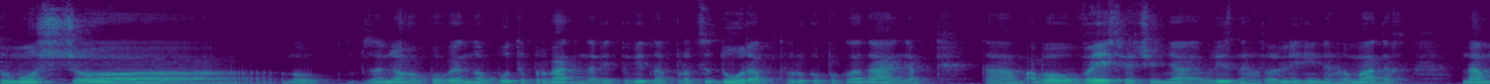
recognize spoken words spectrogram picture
тому що ну, за нього повинна бути проведена відповідна процедура рукопокладання там, або висвячення в різних релігійних громадах нам,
